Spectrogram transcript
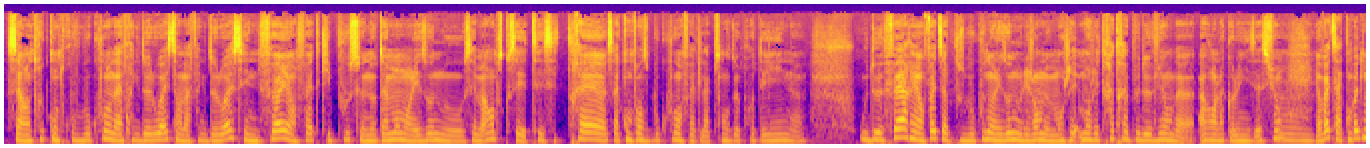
C'est un truc qu'on trouve beaucoup en Afrique de l'Ouest. En Afrique de l'Ouest, c'est une feuille en fait qui pousse notamment dans les zones où c'est marrant parce que c'est très, ça compense beaucoup en fait l'absence de protéines euh, ou de fer et en fait ça pousse beaucoup dans les zones où les gens ne mangeaient, mangeaient très très peu de viande euh, avant la colonisation. Mm. Et en fait, ça a complètement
